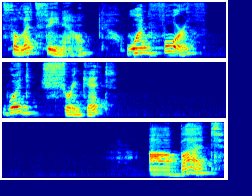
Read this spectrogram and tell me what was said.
So let's see now. One fourth would shrink it. Uh, but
